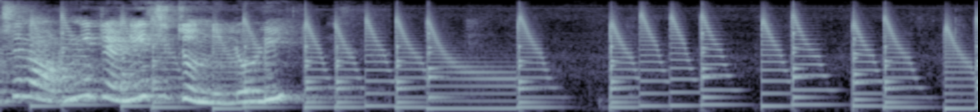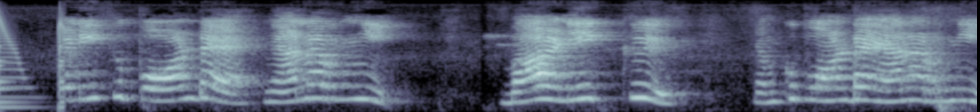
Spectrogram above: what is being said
അച്ഛൻ ഉറങ്ങിട്ട് എണീച്ചിട്ടൊന്നില്ലോടി എണീക്ക് പോണ്ടേ ഞാൻ ഇറങ്ങി വാ എണീക്ക്. നമുക്ക് പോണ്ടേ ഞാൻ ഇറങ്ങി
